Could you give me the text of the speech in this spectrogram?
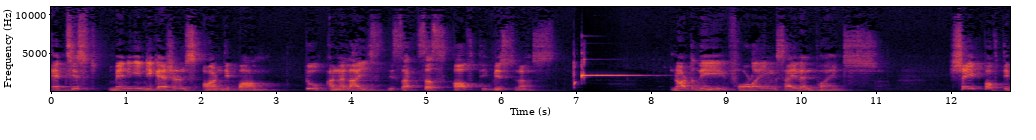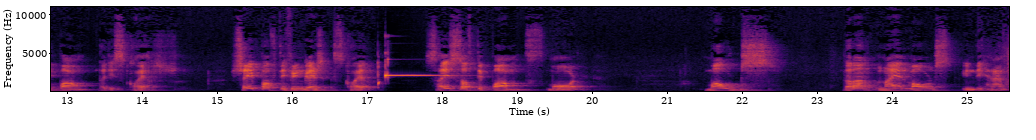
exist many indications on the palm to analyze the success of the business. Not the following silent points. Shape of the palm that is square. Shape of the fingers square. Size of the palm small. Mounds. There are nine mounds in the hand.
